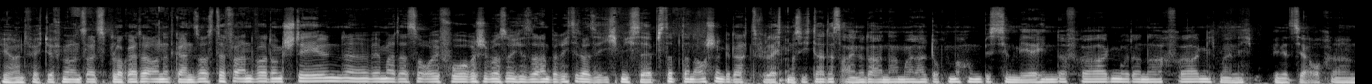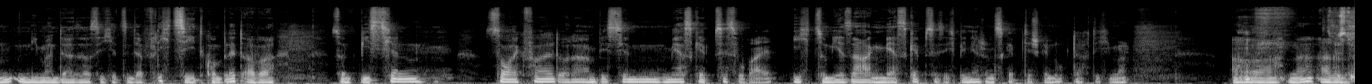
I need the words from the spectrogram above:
Ja, und vielleicht dürfen wir uns als Blogger da auch nicht ganz aus der Verantwortung stehlen, äh, wenn man da so euphorisch über solche Sachen berichtet. Also ich mich selbst habe dann auch schon gedacht, vielleicht muss ich da das ein oder andere Mal halt doch noch ein bisschen mehr hinterfragen oder nachfragen. Ich meine, ich bin jetzt ja auch ähm, niemand, der sich jetzt in der Pflicht sieht, komplett, aber so ein bisschen Sorgfalt oder ein bisschen mehr Skepsis, wobei ich zu mir sagen, mehr Skepsis, ich bin ja schon skeptisch genug, dachte ich immer. Aber, ne, also,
